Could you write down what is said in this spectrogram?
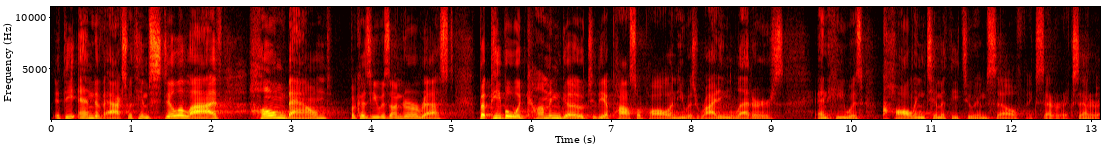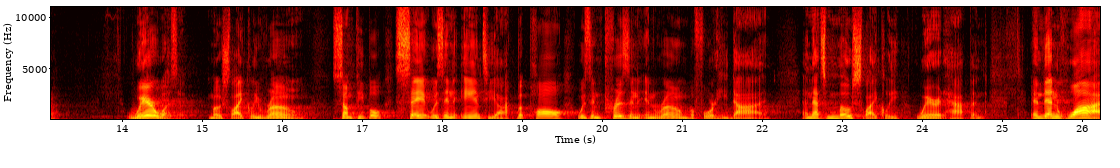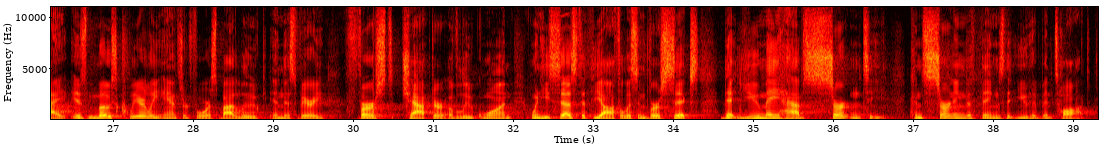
at the end of Acts, with him still alive, homebound because he was under arrest, but people would come and go to the Apostle Paul, and he was writing letters and he was calling Timothy to himself, etc., etc. Where was it? Most likely Rome. Some people say it was in Antioch, but Paul was in prison in Rome before he died. And that's most likely where it happened. And then why is most clearly answered for us by Luke in this very first chapter of Luke 1 when he says to Theophilus in verse 6 that you may have certainty concerning the things that you have been taught.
